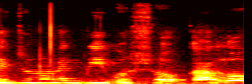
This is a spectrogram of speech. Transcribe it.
একজন অনেক বিবর্ষ কালো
